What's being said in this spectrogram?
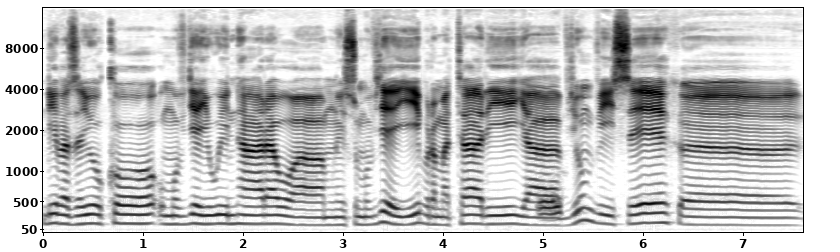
Ndibaza yuko umuvyeyi w'intara wa mwese umuvyeyi buramatari yavyumvise uh,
